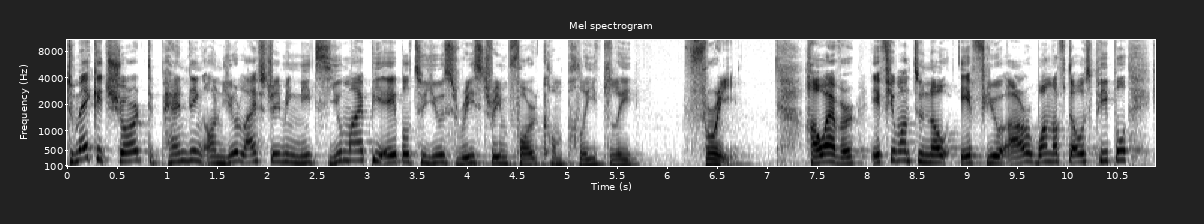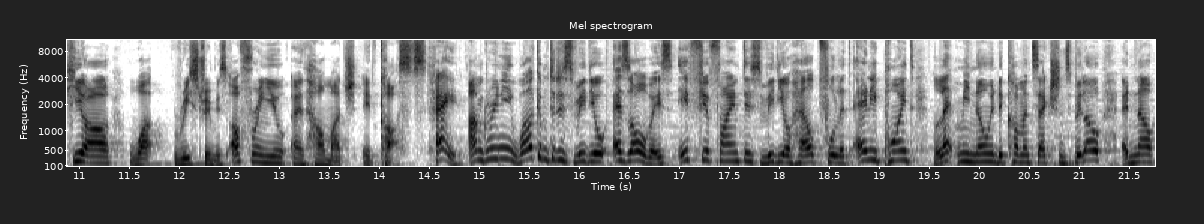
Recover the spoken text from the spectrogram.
To make it short, depending on your live streaming needs, you might be able to use Restream for completely free. However, if you want to know if you are one of those people, here are what Restream is offering you and how much it costs. Hey, I'm Greeny, welcome to this video. As always, if you find this video helpful at any point, let me know in the comment sections below. And now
